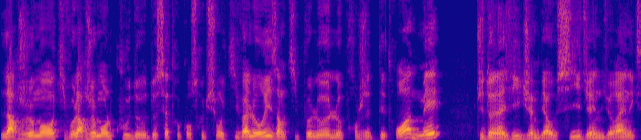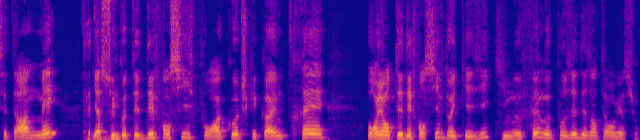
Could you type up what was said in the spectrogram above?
largement, qui vaut largement le coup de, de, cette reconstruction et qui valorise un petit peu le, le projet de Détroit, mais avis que j'aime bien aussi, Jane Duren, etc. Mais il y a ce côté défensif pour un coach qui est quand même très orienté défensif, Dwight Casey, qui me fait me poser des interrogations.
